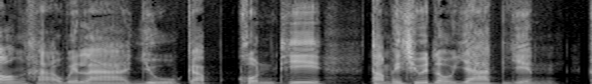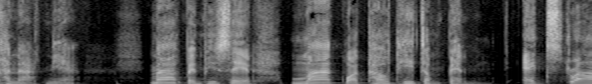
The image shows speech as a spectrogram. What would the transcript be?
ต้องหาเวลาอยู่กับคนที่ทำให้ชีวิตเรายากเย็นขนาดเนี้ยมากเป็นพิเศษมากกว่าเท่าที่จำเป็น extra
